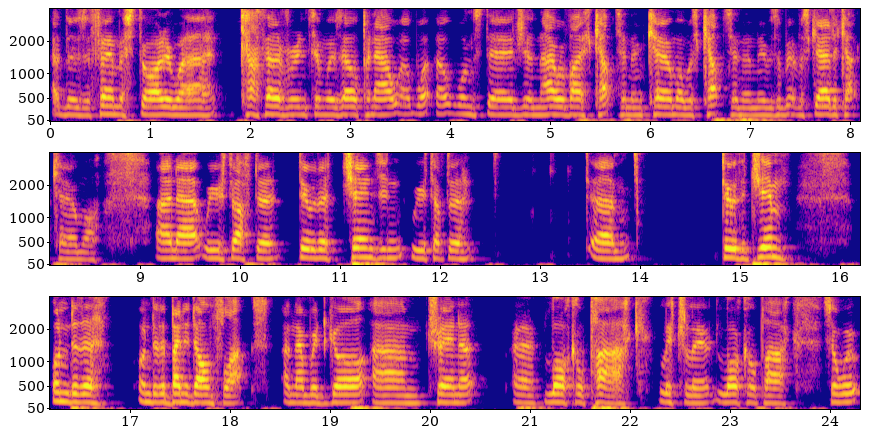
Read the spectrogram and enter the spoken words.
there's a famous story where Kath Hetherington was helping out at, at one stage, and I was vice captain, and Kermo was captain, and he was a bit of a scaredy cat, Kermo. And uh, we used to have to do the changing, we used to have to um, do the gym under the under the Benidorm flats, and then we'd go and train at a local park, literally local park. So we're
